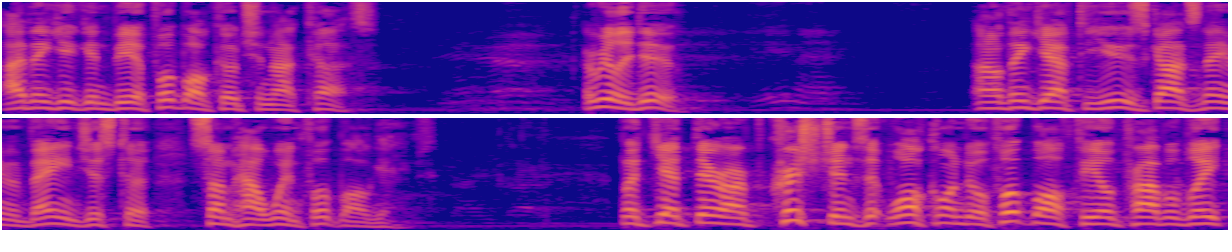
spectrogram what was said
I think you can be a football coach and not cuss. I really do. I don't think you have to use God's name in vain just to somehow win football games. But yet, there are Christians that walk onto a football field probably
